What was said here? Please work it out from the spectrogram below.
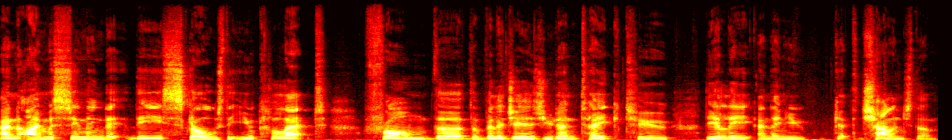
and I'm assuming that the skulls that you collect from the the villages, you then take to the elite, and then you get to challenge them.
